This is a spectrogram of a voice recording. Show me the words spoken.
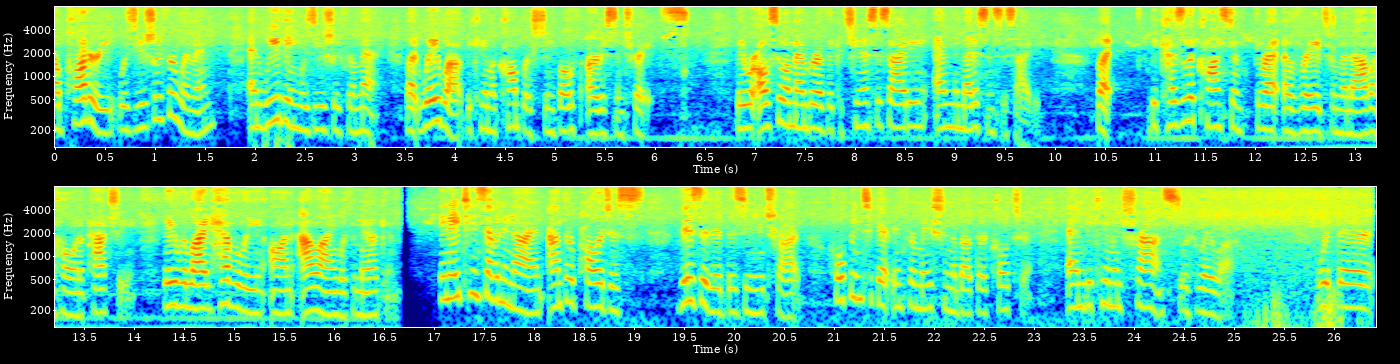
Now, pottery was usually for women, and weaving was usually for men, but We'wha became accomplished in both artists and trades. They were also a member of the Kachina Society and the Medicine Society, but because of the constant threat of raids from the Navajo and Apache, they relied heavily on allying with Americans. In 1879, anthropologists visited the Zuni tribe, hoping to get information about their culture, and became entranced with We'wha. With their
